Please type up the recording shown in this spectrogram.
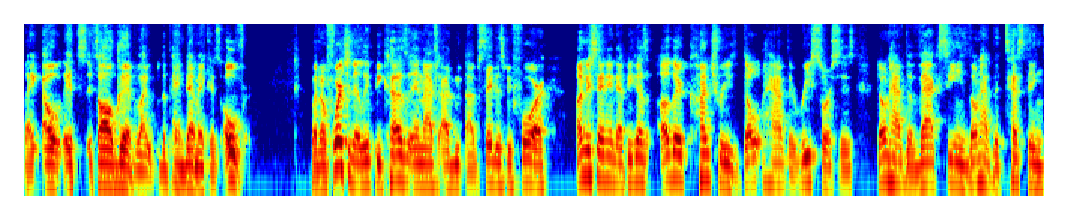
like oh, it's it's all good. Like the pandemic is over. But unfortunately, because and I've I've, I've said this before, understanding that because other countries don't have the resources, don't have the vaccines, don't have the testing,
